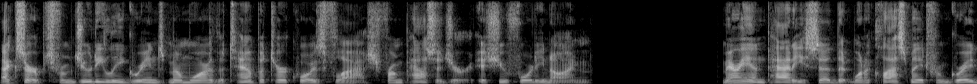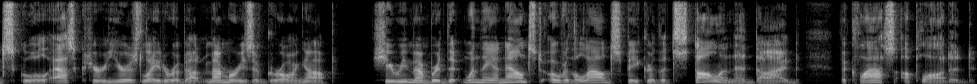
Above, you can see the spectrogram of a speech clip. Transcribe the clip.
Excerpts from Judy Lee Green's memoir The Tampa Turquoise Flash from Passager, issue 49. Marianne Patty said that when a classmate from grade school asked her years later about memories of growing up, she remembered that when they announced over the loudspeaker that Stalin had died, the class applauded.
